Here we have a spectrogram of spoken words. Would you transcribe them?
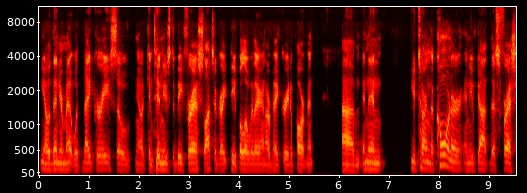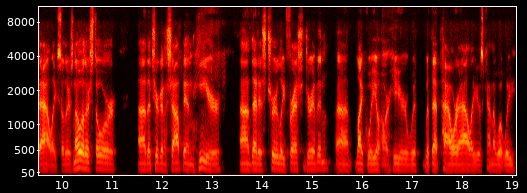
you know, then you're met with bakery. So, you know, it continues to be fresh. Lots of great people over there in our bakery department. Um, and then you turn the corner and you've got this fresh alley. So there's no other store uh, that you're going to shop in here uh, that is truly fresh driven, uh, like we are here with with that Power Alley is kind of what we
